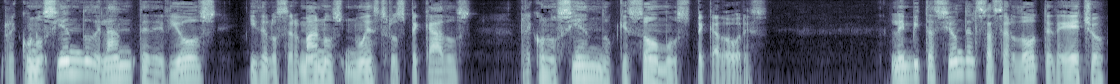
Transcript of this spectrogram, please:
reconociendo delante de Dios y de los hermanos nuestros pecados, reconociendo que somos pecadores. La invitación del sacerdote, de hecho,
